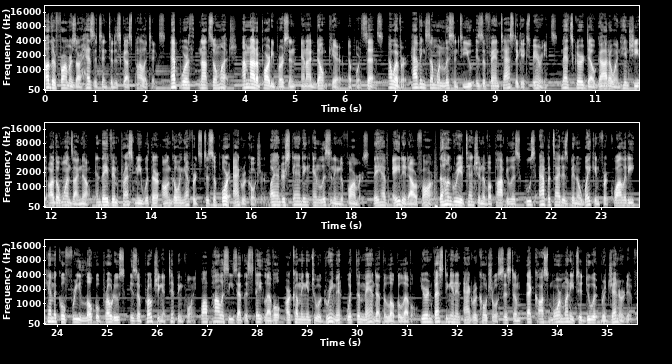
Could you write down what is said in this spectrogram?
Other farmers are hesitant to discuss politics. Hepworth, not so much. I'm not a party person and I don't care, Hepworth says. However, having someone listen to you is a fantastic experience. Metzger, Delgado, and Hinchey are the ones I know, and they've impressed me with their ongoing efforts to support agriculture. By understanding and listening to farmers, they have aided our farm. The hungry attention of a populace whose appetite has been awakened for quality, chemical free local produce is approaching a tipping point, while policies at the state level are coming into agreement with demand at the local level. You're investing in an agricultural system that costs more money to do it regenerative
